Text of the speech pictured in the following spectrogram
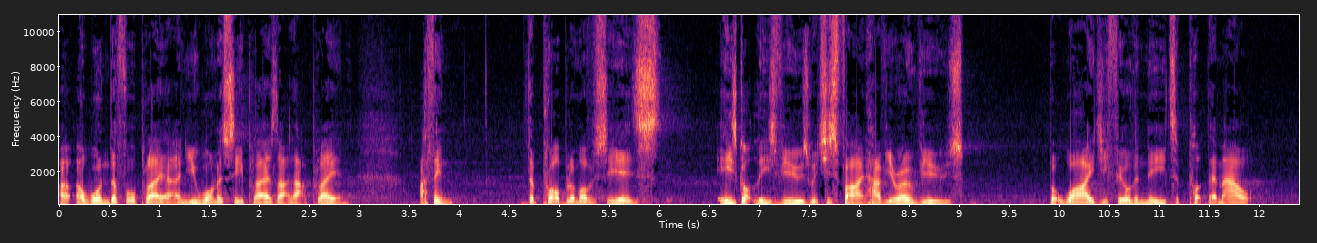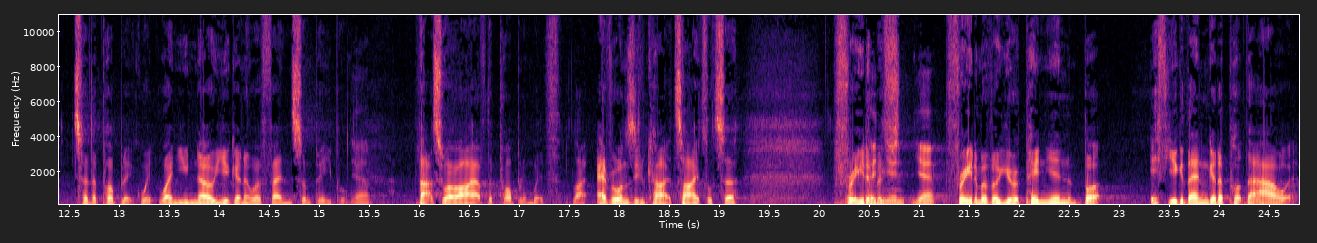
a, a wonderful player, and you want to see players like that playing. I think the problem, obviously, is he's got these views, which is fine. Have your own views, but why do you feel the need to put them out to the public when you know you're going to offend some people? Yeah. That's where I have the problem with. Like everyone's entitled to freedom Opinion, of yeah. freedom of your opinion, but if you're then going to put that out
